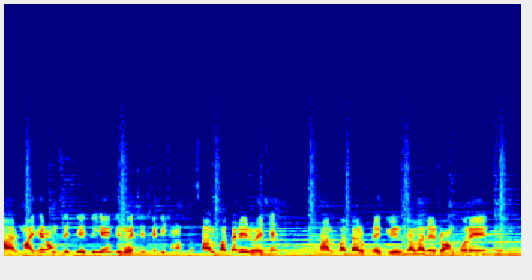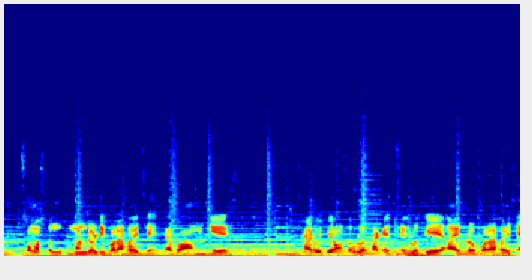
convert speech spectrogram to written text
আর মাঝের অংশের যে ডিজাইনটি রয়েছে, সেটি সমস্ত শাল পাতারই রয়েছে। শাল পাতার উপরে গ্রিন কালারের রং করে সমস্ত মুখমণ্ডলটি করা হয়েছে এবং যে ঝাড়ুর যে অংশগুলো থাকে, সেগুলো দিয়ে আইব্রো করা হয়েছে।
